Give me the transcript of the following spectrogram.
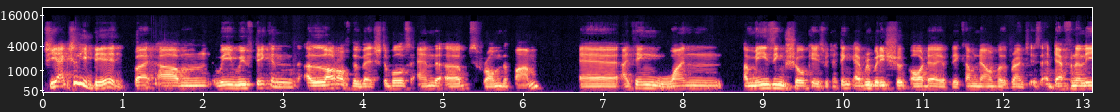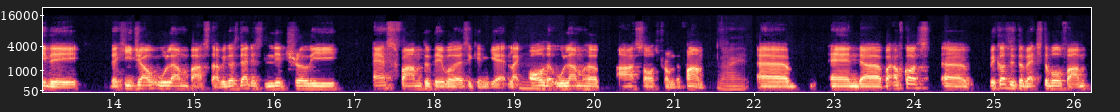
She actually did, but um, we we've taken a lot of the vegetables and the herbs from the farm. Uh, I think one amazing showcase, which I think everybody should order if they come down for the brunch, is uh, definitely the the hijau ulam pasta because that is literally as farm to table as you can get. Like all the ulam herbs are sourced from the farm. Right. Um, and uh, but of course, uh, because it's a vegetable farm,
